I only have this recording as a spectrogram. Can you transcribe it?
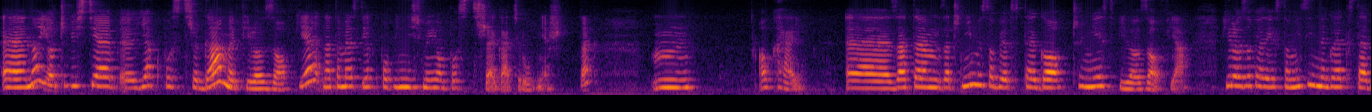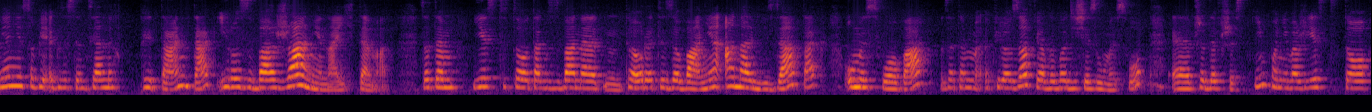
E, No i oczywiście, e, jak postrzegamy filozofię, natomiast jak powinniśmy ją postrzegać również, tak? Mm, Okej, E, zatem zacznijmy sobie od tego, czym jest filozofia. Filozofia jest to nic innego jak stawianie sobie egzystencjalnych pytań, tak? I rozważanie na ich temat. Zatem jest to tak zwane mm, teoretyzowanie, analiza, tak? Umysłowa. Zatem filozofia wywodzi się z umysłu e, przede wszystkim, ponieważ jest to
